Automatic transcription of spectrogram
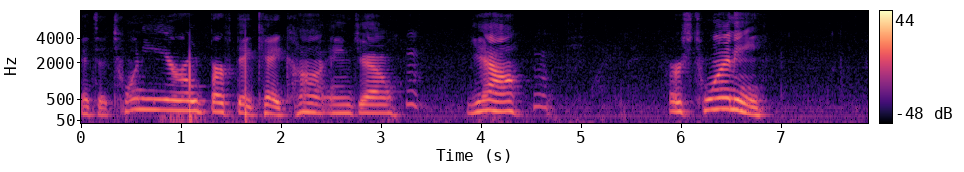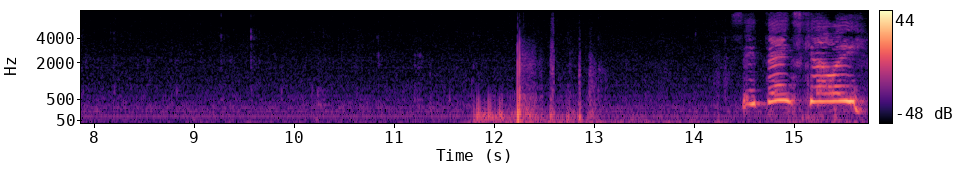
It's a 20 year old birthday cake, huh, Angel? Hmm. Yeah. First 20. Say thanks, Kelly.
